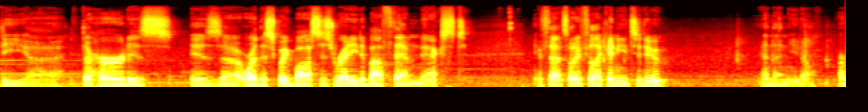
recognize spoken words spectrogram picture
the uh, the herd is is uh, or the squig boss is ready to buff them next, if that's what I feel like I need to do. And then you know, our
